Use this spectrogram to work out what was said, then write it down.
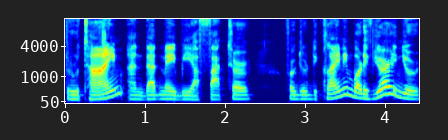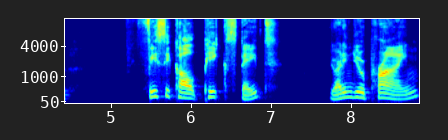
through time, and that may be a factor for your declining. But if you are in your physical peak state, you are in your prime.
